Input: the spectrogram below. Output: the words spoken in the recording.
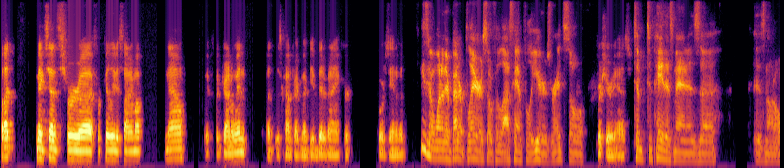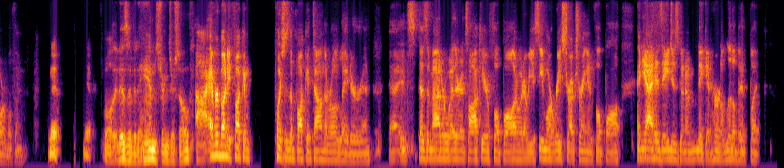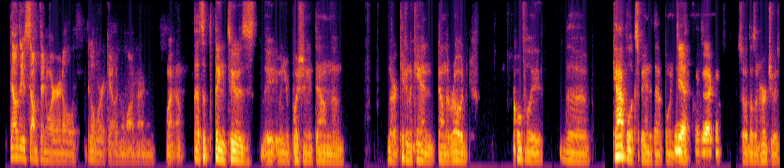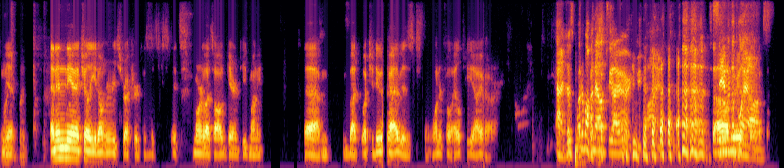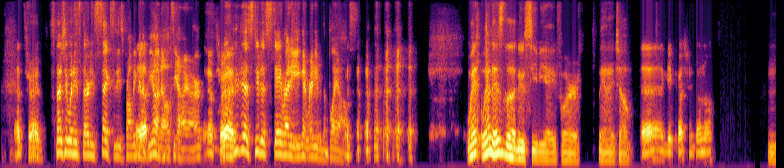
But makes sense for uh, for Philly to sign him up now if they're trying to win. But this contract might be a bit of an anchor towards the end of it. He's been one of their better players so for the last handful of years, right? So For sure, he has. to to pay this man is uh is not a horrible thing. Yeah. Yeah. Well, it is if it hamstrings yourself. Uh, everybody fucking pushes the bucket down the road later, and uh, it's doesn't matter whether it's hockey or football or whatever. You see more restructuring in football, and yeah, his age is going to make it hurt a little bit, but they'll do something where it'll it'll work out in the long run. Wow, that's the thing too. Is they, when you're pushing it down the or kicking the can down the road, hopefully the cap will expand at that point. too, Yeah, exactly. so it doesn't hurt you as much. Yeah. But And in the NHL, you don't restructure because it's it's more or less all guaranteed money. Um, but what you do have is the wonderful LTIR. Yeah, just put them on LTIR. You'd be fine. Same in the there is to playoffs. That's right. Especially when he's 36 and he's probably going to Yeah. be on LTIR. That's Well, right. you just you just stay ready, you get ready for the playoffs. when when is the new CBA for the NHL? Uh, good question. Don't know.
